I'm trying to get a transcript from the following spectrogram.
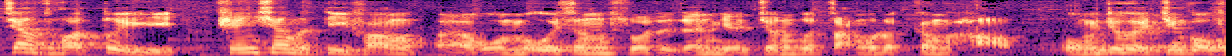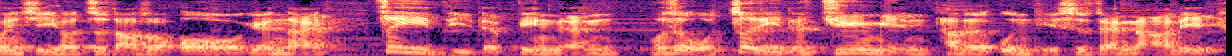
这样子的话，对于偏乡的地方，呃，我们卫生所的人员就能够掌握得更好。我们就会经过分析以后知道说，哦，原来这一里的病人或是我这里的居民，他的问题是在哪里，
